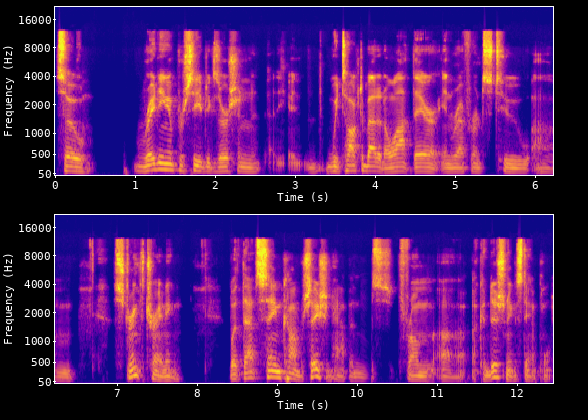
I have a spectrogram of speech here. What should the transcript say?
So, rating and perceived exertion, we talked about it a lot there in reference to um, strength training, but that same conversation happens from uh, a conditioning standpoint.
